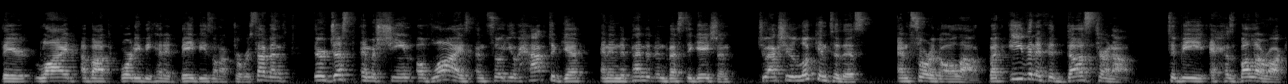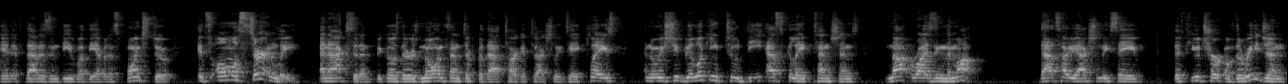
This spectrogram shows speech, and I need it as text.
They lied about 40 beheaded babies on October 7th. They're just a machine of lies. And so you have to get an independent investigation to actually look into this and sort it all out. But even if it does turn out to be a Hezbollah rocket, if that is indeed what the evidence points to, it's almost certainly an accident because there is no incentive for that target to actually take place. And we should be looking to de escalate tensions, not rising them up. That's how you actually save the future of the region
